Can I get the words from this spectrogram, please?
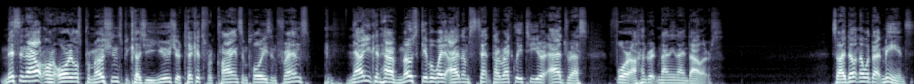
Missing out on Orioles promotions because you use your tickets for clients, employees, and friends? now you can have most giveaway items sent directly to your address for $199. So I don't know what that means.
